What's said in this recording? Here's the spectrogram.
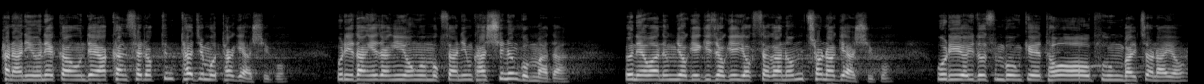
하나님 은혜 가운데 악한 세력 틈타지 못하게 하시고 우리 당회장 이 영훈 목사님 가시는 곳마다 은혜와 능력의 기적의 역사가 넘쳐나게 하시고 우리 여의도 순복음교회 더 부흥 발전하여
